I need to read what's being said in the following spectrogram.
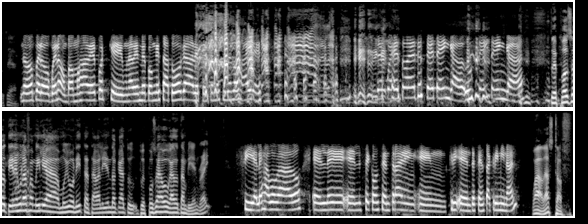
O sea, No, pero bueno, vamos a ver porque una vez me ponga esa toga, después se me suben los aires. después eso es de usted tenga, usted tenga. tu esposo, tienes una familia muy bonita, estaba leyendo acá, tu, tu esposo es abogado también, right? Sí, él es abogado, él, eh, él se concentra en, en, defensa criminal. Wow, that's tough.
